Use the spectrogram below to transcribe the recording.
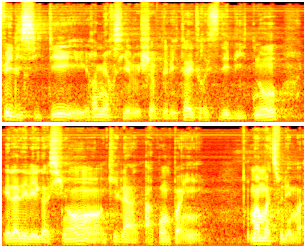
féliciter et remercier le chef de l'État, Idriss Déby et la délégation qui l'a accompagné. Mamad Suleiman.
